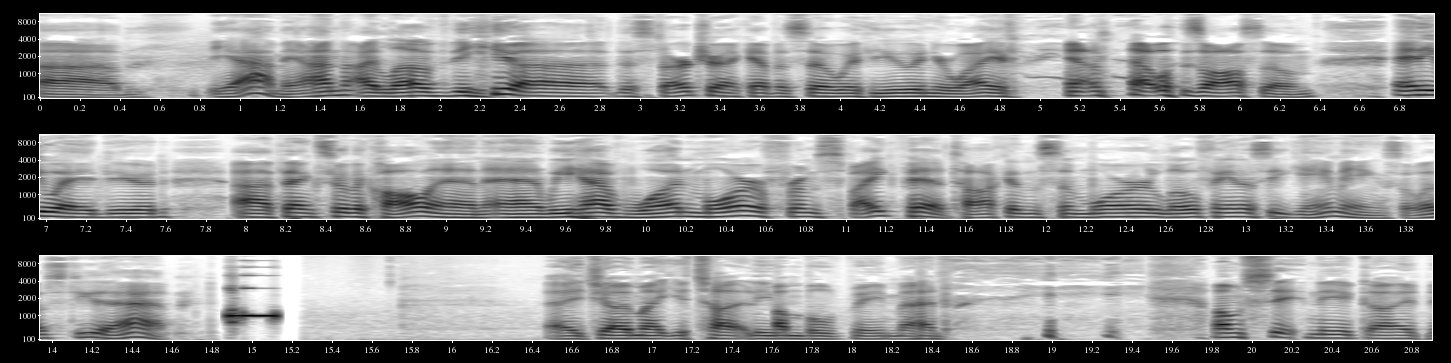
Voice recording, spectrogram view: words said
um, yeah, man, I love the uh, the Star Trek episode with you and your wife. Man, that was awesome. Anyway, dude, uh, thanks for the call in, and we have one more from Spike Pit talking some more low fantasy gaming. So let's do that. Hey Joe, mate, you totally humbled me, man. I'm sitting here going,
